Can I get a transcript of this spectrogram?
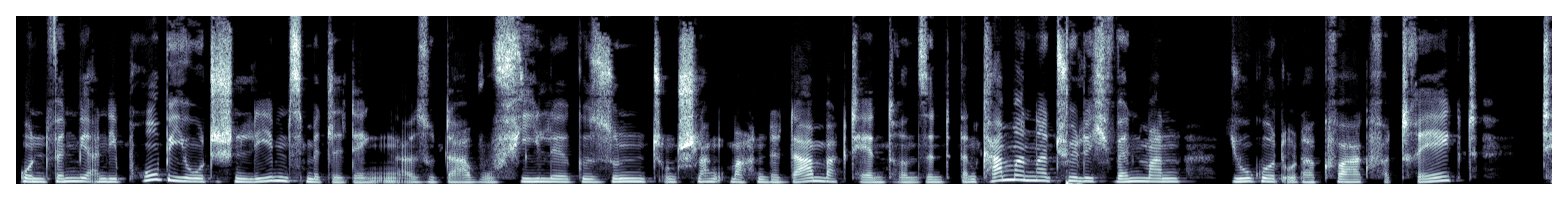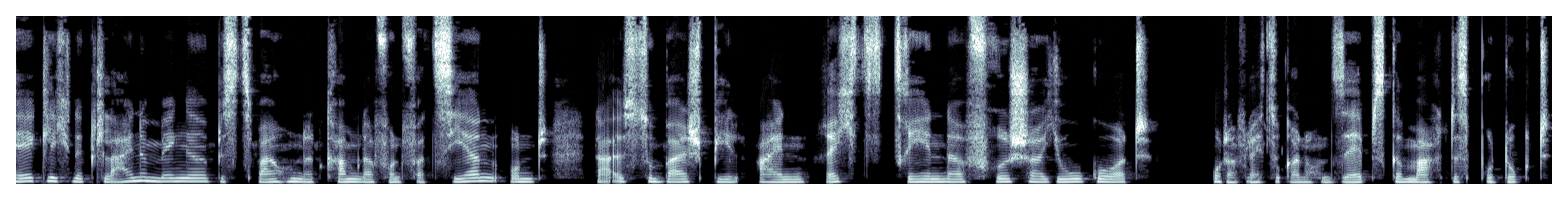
Und wenn wir an die probiotischen Lebensmittel denken, also da, wo viele gesund und schlank machende Darmbakterien drin sind, dann kann man natürlich, wenn man Joghurt oder Quark verträgt, täglich eine kleine Menge bis 200 Gramm davon verzehren. Und da ist zum Beispiel ein rechtsdrehender, frischer Joghurt oder vielleicht sogar noch ein selbstgemachtes Produkt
